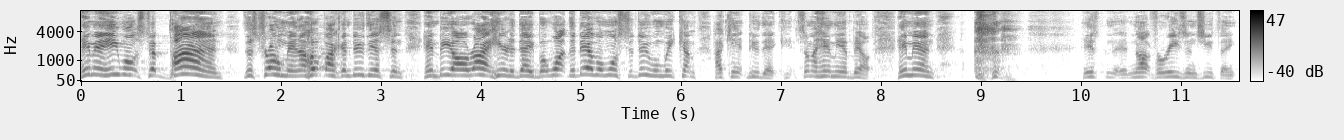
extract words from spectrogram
Amen. He wants to bind the strong man. I hope I can do this and, and be all right here today. But what the devil wants to do when we come, I can't do that. Somebody hand me a belt. Amen. It's not for reasons you think.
